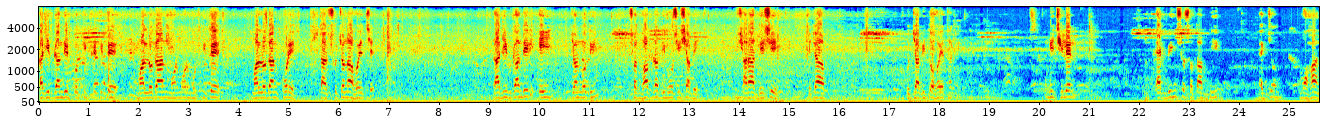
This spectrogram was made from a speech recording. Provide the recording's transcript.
রাজীব গান্ধীর প্রতিকৃতিতে মাল্যদান, মর্মর মূর্তিতে মাল্যদান করে তার সূচনা হয়েছে। রাজীব গান্ধীর এই জন্মদিন সদ্ভাবনা দিবস হিসাবে সারা দেশে এটা উদযাপিত হয়ে থাকে। উনি ছিলেন একবিংশ শতাব্দীর একজন মহান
